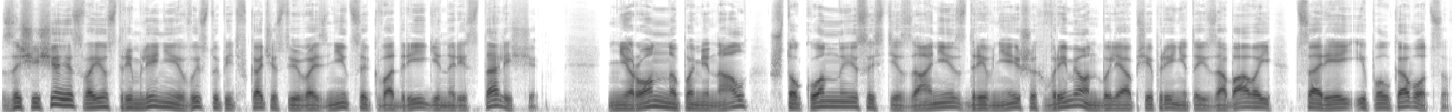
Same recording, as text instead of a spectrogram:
Защищая свое стремление выступить в качестве возницы квадриги на ристалище, Нерон напоминал, что конные состязания с древнейших времен были общепринятой забавой царей и полководцев.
